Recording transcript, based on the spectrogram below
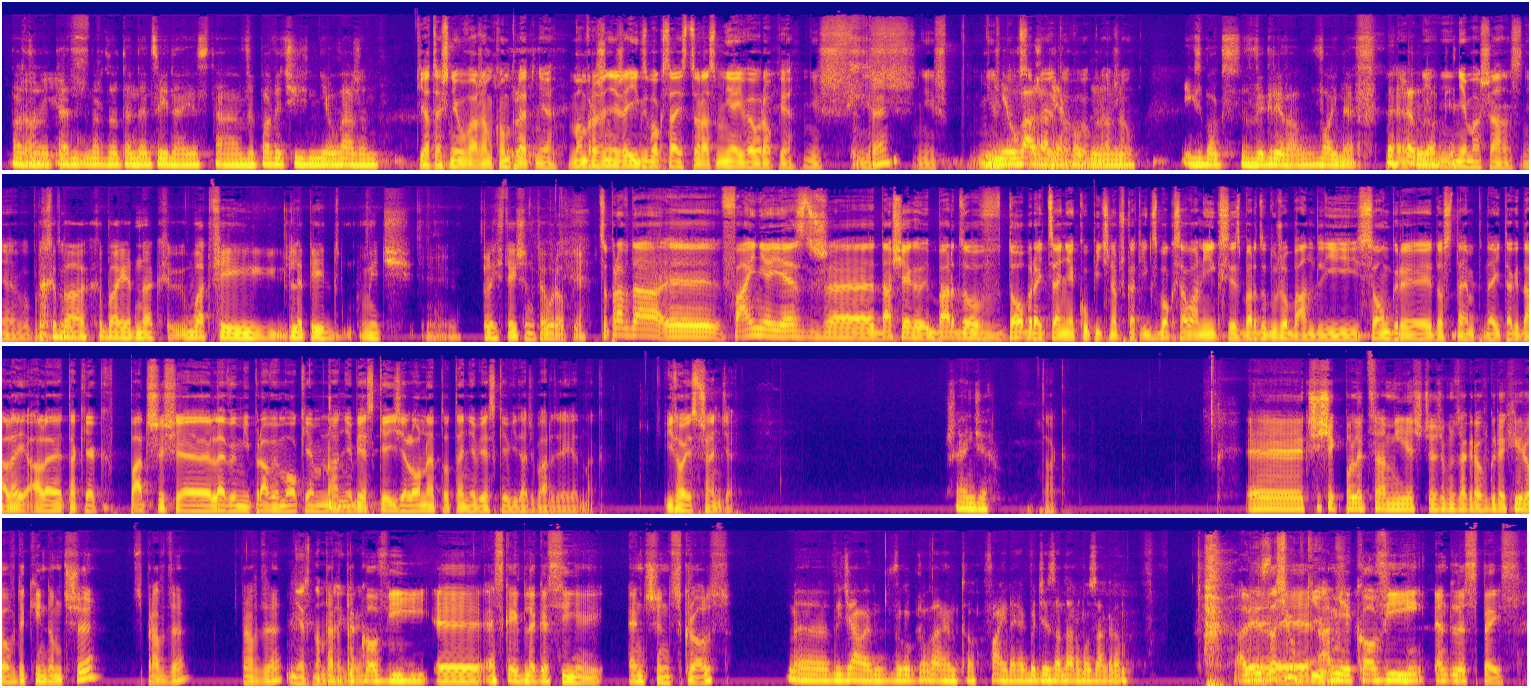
Bardzo, jest- ten, bardzo tendencyjna jest ta wypowiedź i nie uważam. Ja też nie uważam kompletnie. Mam wrażenie, że Xboxa jest coraz mniej w Europie niż, niż, Tak? niż, niż nie bym uważam, sobie to jakoby wyobrażał. Xbox wygrywał wojnę w Nie, Europie. nie, nie ma szans, nie, po prostu. Chyba, chyba jednak łatwiej, lepiej mieć y, PlayStation w Europie. Co prawda y, fajnie jest, że da się bardzo w dobrej cenie kupić na przykład Xboxa One X, jest bardzo dużo bundli, są gry dostępne i tak dalej, ale tak jak patrzy się lewym i prawym okiem na niebieskie i zielone, to te niebieskie widać bardziej jednak. I to jest wszędzie. Wszędzie. Tak. E, Krzysiek poleca mi jeszcze, żebym zagrał w grę Hero of the Kingdom 3. Sprawdzę. Sprawdzę. Nie znam tej gry. Tartakowi e, Escape Legacy Ancient Scrolls. E, widziałem, wygooglowałem to. Fajne, jak będzie za darmo zagram. Ale jest za śrubki już. Amiekowi Endless Space.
